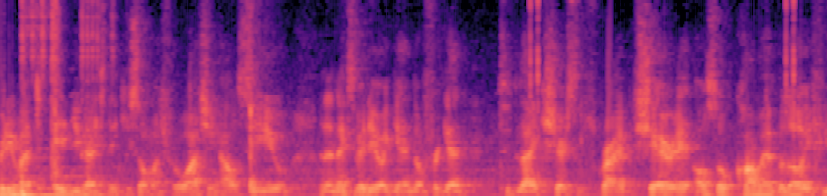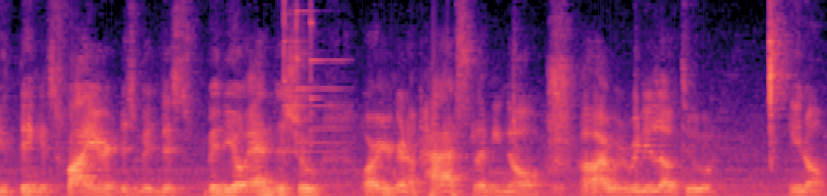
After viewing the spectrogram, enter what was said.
Pretty much it you guys. Thank you so much for watching. I will see you in the next video. Again don't forget to like share subscribe share it. Also comment below if you think it's fire this this video and this shoe or you're gonna pass. Let me know. Uh, i would really love to you know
